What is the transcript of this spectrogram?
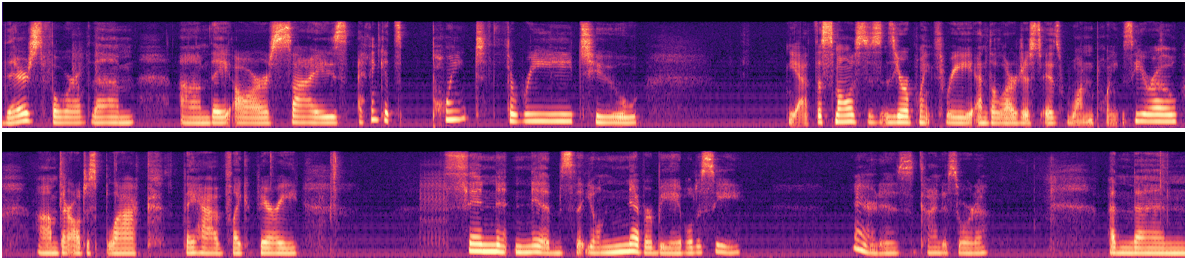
There's four of them. Um, they are size, I think it's 0.3 to, yeah, the smallest is 0.3 and the largest is 1.0. Um, they're all just black. They have like very thin nibs that you'll never be able to see. There it is, kind of, sort of. And then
